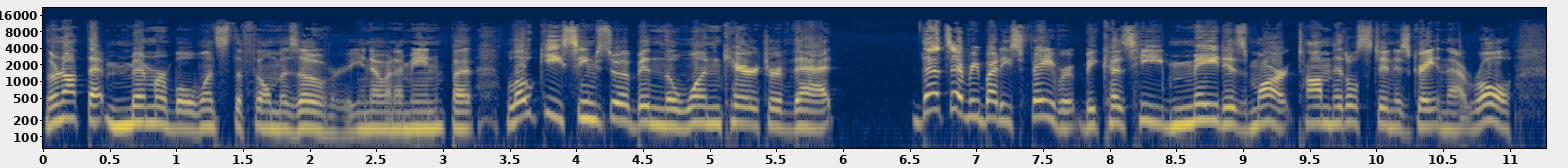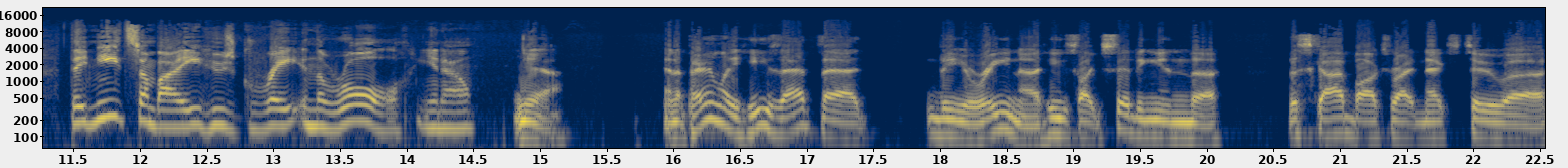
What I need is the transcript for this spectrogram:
They're not that memorable once the film is over. You know what I mean? But Loki seems to have been the one character that that's everybody's favorite because he made his mark. Tom Hiddleston is great in that role. They need somebody who's great in the role, you know. Yeah. And apparently he's at that the arena. He's like sitting in the the skybox right next to uh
